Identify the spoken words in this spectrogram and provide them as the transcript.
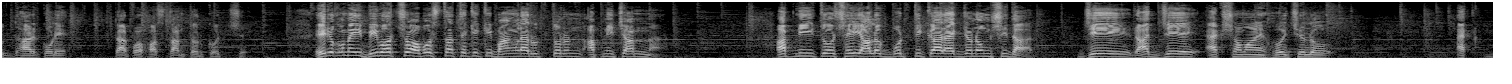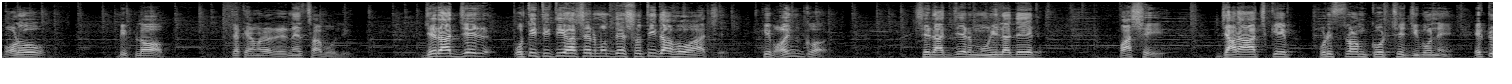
উদ্ধার করে তারপর হস্তান্তর করছে। এইরকম এই বিভৎস অবস্থা থেকে কি বাংলার উত্তরণ আপনি চান না? আপনি তো সেই আলোকবর্তিকার একজন অংশীদার, যে রাজ্যে এক সময় হয়েছিল এক বড় বিপ্লব, যাকে আমরা রেনেসা বলি, যে রাজ্যের অতীত ইতিহাসের মধ্যে সতীদাহ আছে, কি ভয়ঙ্কর। সে রাজ্যের মহিলাদের পাশে, যারা আজকে পরিশ্রম করছে জীবনে, একটু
